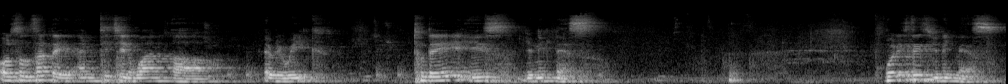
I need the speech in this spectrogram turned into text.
Also on Sunday, I'm teaching one uh, every week. Today is uniqueness. What is this uniqueness?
